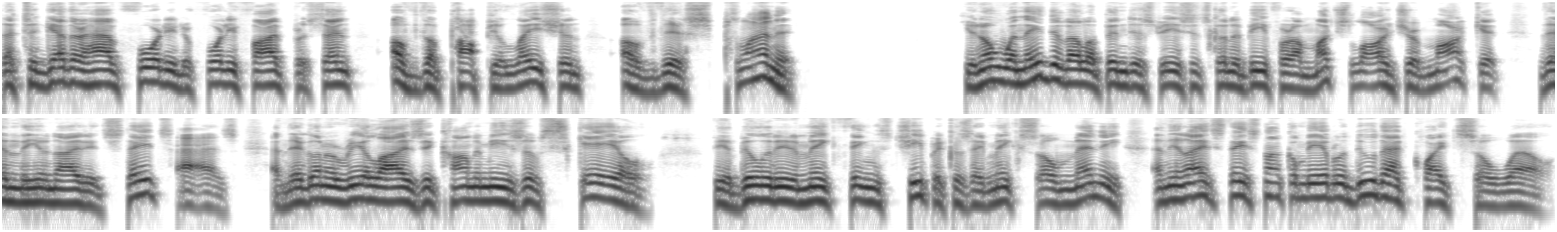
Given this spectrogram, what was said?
that together have 40 to 45% of the population of this planet? You know, when they develop industries, it's going to be for a much larger market than the United States has. And they're going to realize economies of scale, the ability to make things cheaper because they make so many. And the United States not going to be able to do that quite so well.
